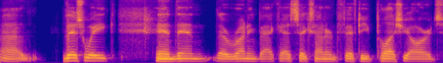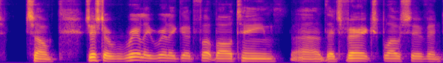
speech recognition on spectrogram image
uh, this week. And then their running back has 650 plus yards. So just a really, really good football team uh, that's very explosive. And,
